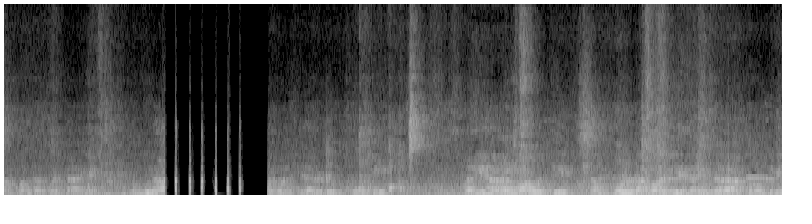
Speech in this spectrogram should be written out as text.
ಸಂಬಂಧಪಟ್ಟ ಹಾಗೆ ನೂರ ಅರವತ್ತೆರಡು ಕೋಟಿ ಪರಿಹಾರ ಪಾವತಿ ಸಂಪೂರ್ಣವಾಗಿ ರೈತರ ಅಕೌಂಟ್ಗೆ.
